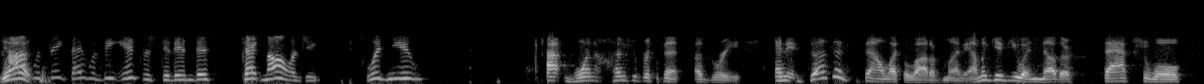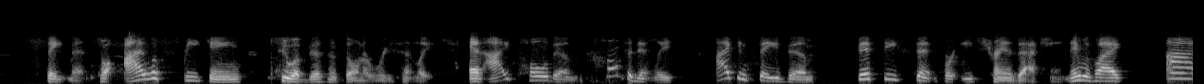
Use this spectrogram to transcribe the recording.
Yes. I would think they would be interested in this technology, wouldn't you? I 100% agree. And it doesn't sound like a lot of money. I'm going to give you another factual statement. So I was speaking to a business owner recently, and I told them confidently I can save them 50 cents for each transaction. They was like, ah,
